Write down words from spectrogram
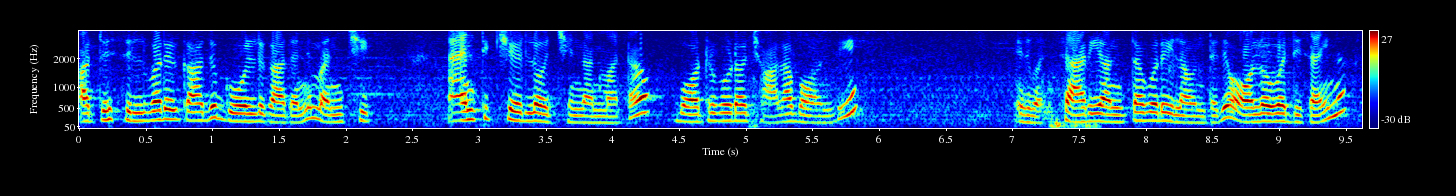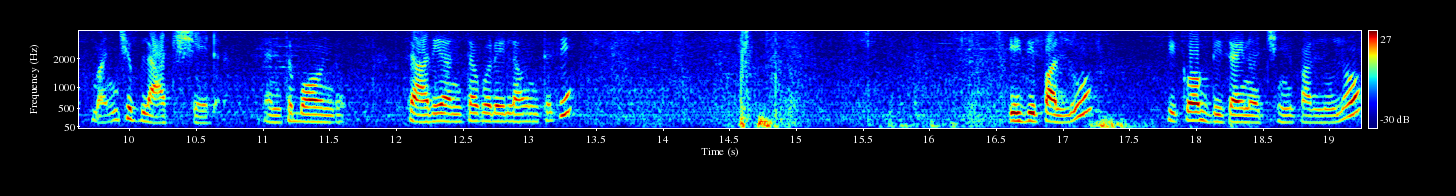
అటు సిల్వర్ కాదు గోల్డ్ కాదండి. మంచి యాంటిక్ షేడ్లో వచ్చింది అనమాట బార్డర్ కూడా చాలా బాగుంది. ఇదిగోండి శారీ అంతా కూడా ఇలా ఉంటుంది. ఆల్ ఓవర్ డిజైన్ మంచి బ్లాక్ షేడ్ ఎంత బాగుందో. శారీ అంతా కూడా ఇలా ఉంటుంది. ఇది పళ్ళు. పికాక్ డిజైన్ వచ్చింది పళ్ళులో.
